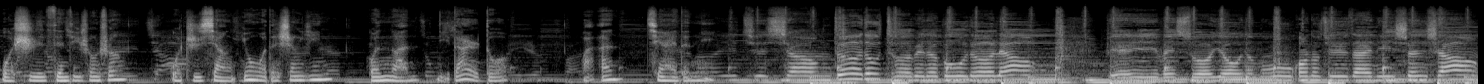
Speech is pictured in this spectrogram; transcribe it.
我是三 D 双双，我只想用我的声音温暖你的耳朵。晚安。亲爱的你。一切想的都特别的不得了别以为所有的目光都聚在你身上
